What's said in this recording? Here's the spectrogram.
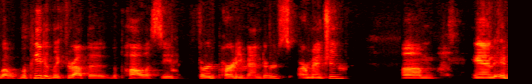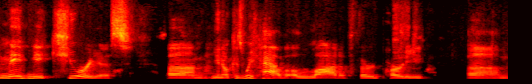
well, repeatedly throughout the, the policy, third party vendors are mentioned. Um, and it made me curious, um, you know, because we have a lot of third party um,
